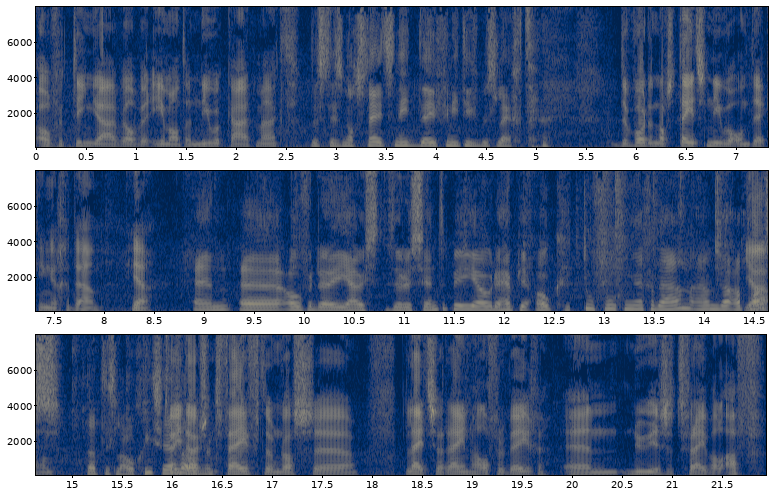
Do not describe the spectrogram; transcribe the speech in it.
over tien jaar wel weer iemand een nieuwe kaart maakt. Dus het is nog steeds niet definitief beslecht. Er worden nog steeds nieuwe ontdekkingen gedaan. Ja, En eh, over de juist de recente periode heb je ook toevoegingen gedaan aan de atlas. Ja, want dat is logisch. Hè? 2005 toen was eh Leidse Rijn halverwege. En nu is het vrijwel af.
